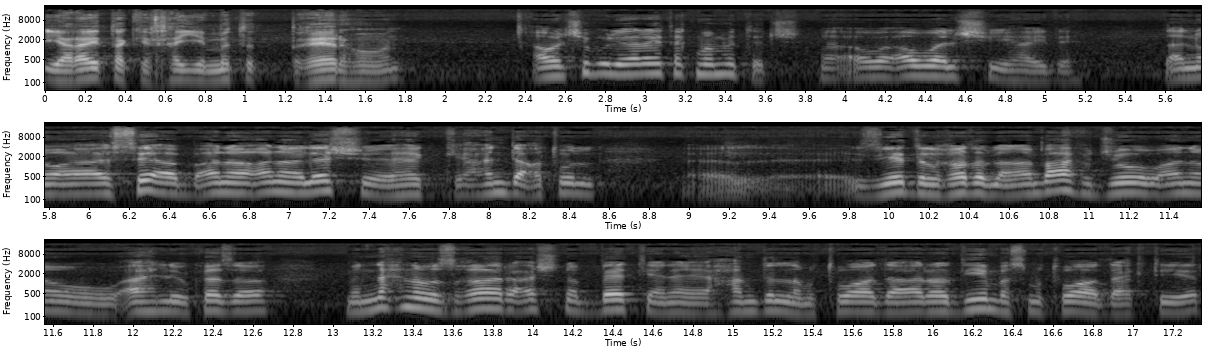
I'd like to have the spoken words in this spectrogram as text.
يا ريتك يا خيي متت غير هون. أول شيء بقول يا ريتك ما متتش. أول شيء هيدي. لأنه الثقب أنا أنا ليش هيك عندي على طول آه، زيادة الغضب؟ لأن أنا بعرف جو أنا وأهلي وكذا. من نحن وصغار عشنا ببيت يعني الحمد لله متواضع راضيين بس متواضع كتير.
